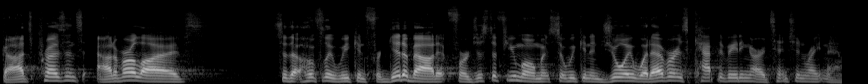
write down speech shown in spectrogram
God's presence out of our lives so that hopefully we can forget about it for just a few moments so we can enjoy whatever is captivating our attention right now.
